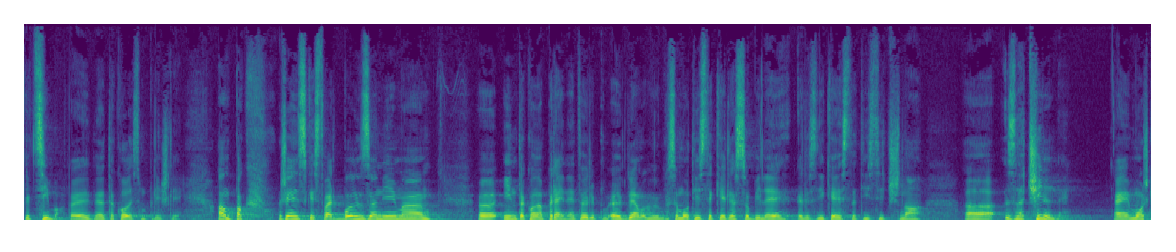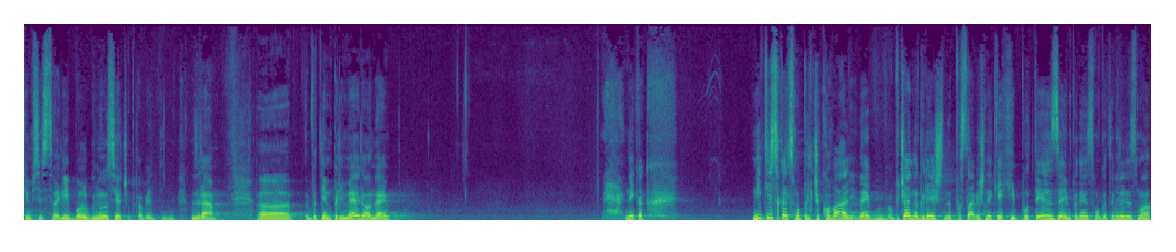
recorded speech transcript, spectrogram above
Recimo, to je, tako smo prišli. Ampak ženske stvar bolj zanima uh, in tako naprej. Ne. Torej, eh, gledamo samo tiste, kjer so bile razlike statistično uh, značilne. E, moškim se stvari bolj gnusijo, čeprav bi, oziroma uh, v tem primeru, ne, nekako Ni tisto, kar smo pričakovali. Običajno greš, da postaviš neke hipoteze in potem smo gotovili, da smo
